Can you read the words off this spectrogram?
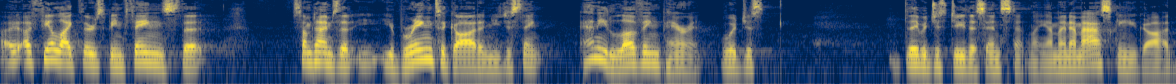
I, I feel like there's been things that sometimes that you bring to God and you just think any loving parent would just they would just do this instantly. I mean, I'm asking you, God,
